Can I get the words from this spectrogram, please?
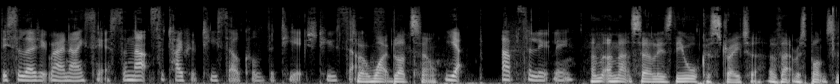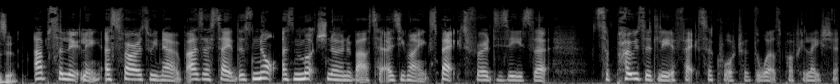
this allergic rhinitis. And that's a type of T cell called the Th2 cell. So a white blood cell. Yep, absolutely. And, and that cell is the orchestrator of that response, is it? Absolutely, as far as we know. But as I say, there's not as much known about it as you might expect for a disease that supposedly affects a quarter of the world's population.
